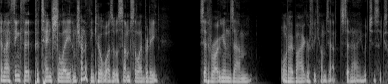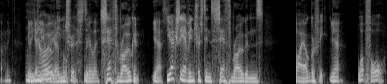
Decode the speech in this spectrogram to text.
And I think that potentially, I'm trying to think who it was. It was some celebrity. Seth Rogen's um, autobiography comes out today, which is exciting. I'm gonna get no audiobook. interest. Really? Seth Rogen. Yes. You actually have interest in Seth Rogen's biography. Yeah. What for?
